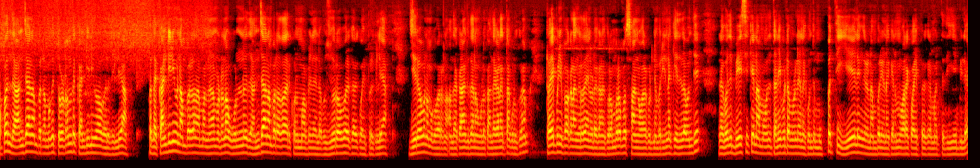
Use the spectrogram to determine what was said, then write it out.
அப்போ இந்த அஞ்சாம் நம்பர் நமக்கு தொடர்ந்து கண்டினியூவாக வருது இல்லையா? இப்போ இந்த கண்டினியூ நம்பரை நம்ம என்ன பண்ணுறோம்னா ஒன்று இது அஞ்சாம் நம்பராக தான் இருக்கணும் அப்படின்னு இல்லை இப்போ ஜீரோவாக இருக்கிறதுக்கு வாய்ப்பு இருக்கு இல்லையா? ஜீரோவும் நமக்கு வரணும். அந்த கணக்கு தான் நான் உங்களுக்கு அந்த கணக்கு தான் கொடுக்குறோம். ட்ரை பண்ணி பார்க்கலாங்கிறத என்னோட கணக்கு. ரொம்ப ரொம்ப ஸ்ட்ராங்காக வரக்கூடிய நம்பர் எனக்கு இதில் வந்து எனக்கு வந்து பேசிக்காக நம்ம வந்து தனிப்பட்ட முறையில் எனக்கு வந்து முப்பத்தி ஏழுங்கிற நம்பர் எனக்கு என்னமோ வரக்கு வாய்ப்பு இருக்கிற மாதிரி தெரியுது ஏபியில்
